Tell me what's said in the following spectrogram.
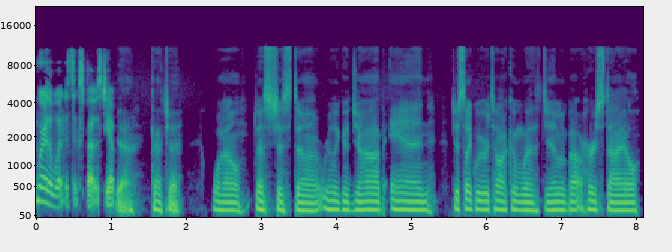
where the wood is exposed. Yep. Yeah, gotcha. Well, that's just a really good job, and just like we were talking with Jim about her style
